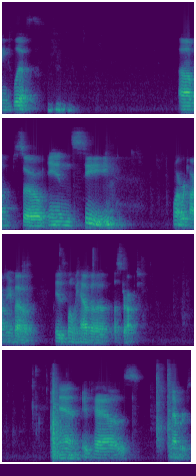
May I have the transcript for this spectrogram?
linked lists. Um, so in C, what we're talking about is when we have a, a struct. And it has members.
